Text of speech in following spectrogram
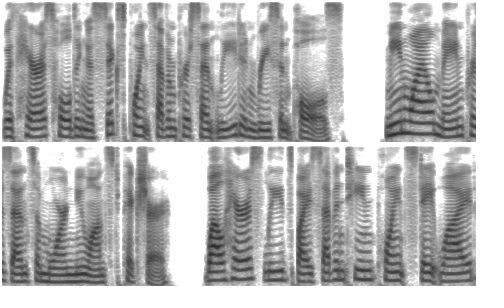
with Harris holding a 6.7% lead in recent polls. Meanwhile, Maine presents a more nuanced picture. While Harris leads by 17 points statewide,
